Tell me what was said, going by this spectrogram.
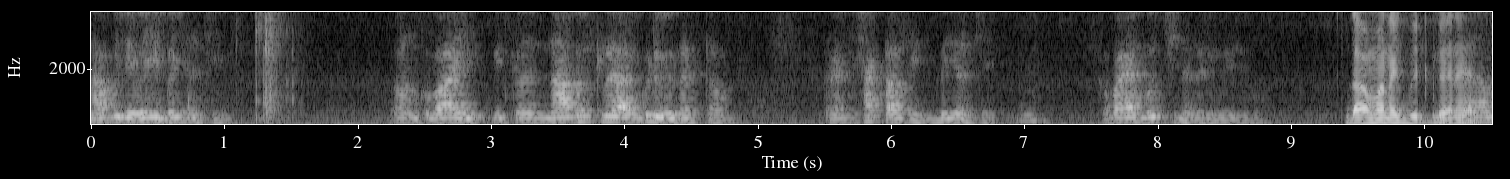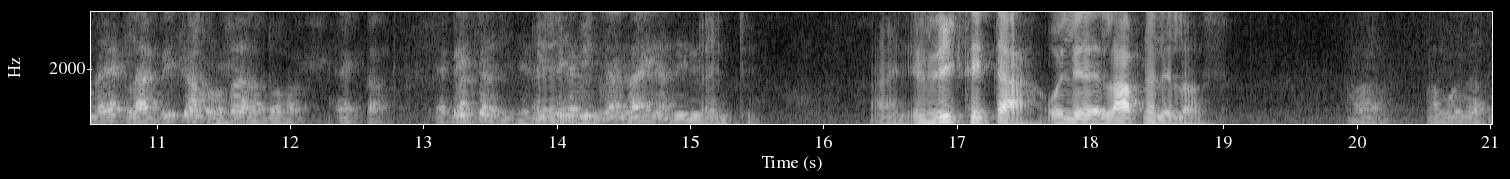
না বুঝে ভাই বেঁচেছি তখন কো ভাই বিটকয়েন না বেচলে আমি কুড়ি থাকতাম তার কাছে ষাটটা আছে ভাই আমি বুঝছি না দেরি হয়ে যাব দাম অনেক বিটকয়েন বিটকয়েন আমরা এক লাখ। ছয় হাজার ডলার একটা দেরি হয়ে। রিক্স এইটা ওইলে লাভ না লে লস হ্যাঁ আমার বন্ধু আছে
